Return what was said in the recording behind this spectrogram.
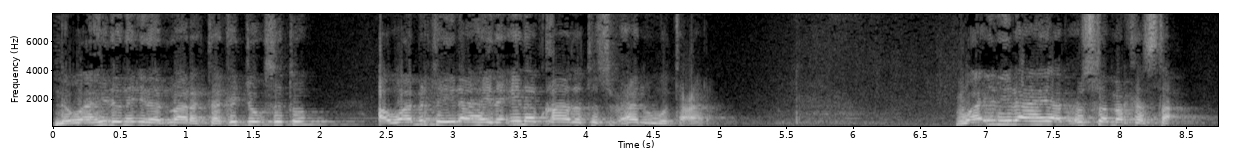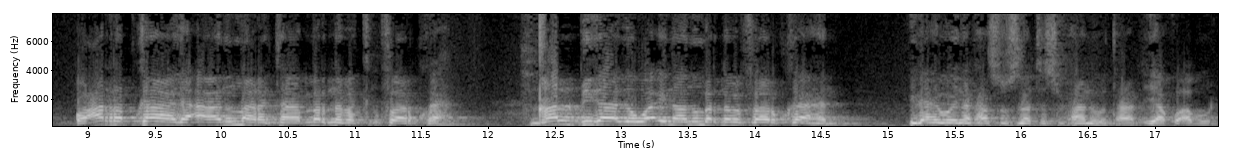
nawaahidana inaad maaragtaa ka joogsato awaamirta ilaahayna inaad qaadato subxaanahu wa tacaala. Waa in ilaahay aada xusto mar kasta oo carabkaaga aanu maaragtaa marnaba faaruq ka ahan qalbigaaga waa inaanu marnaba faaruq ka ahan. Ilahay waa inaad xasuusnaato subxaanahu wa tacala yaa ku abuuray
